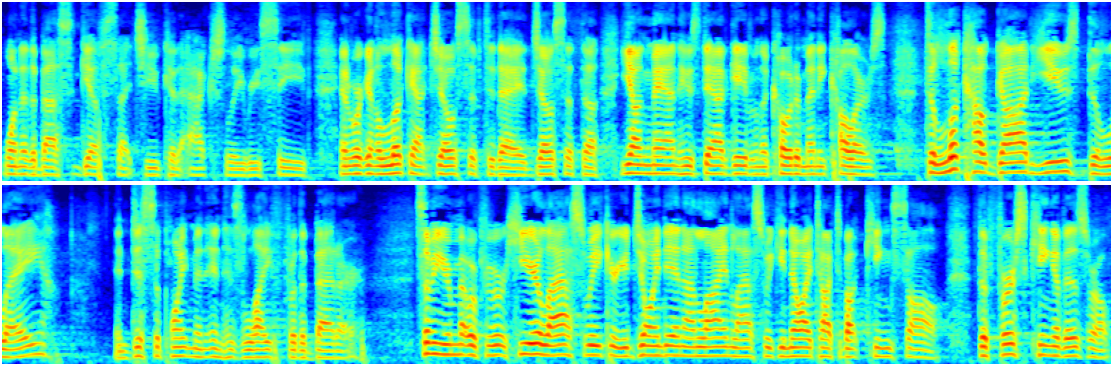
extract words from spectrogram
one of the best gifts that you could actually receive. And we're going to look at Joseph today. Joseph, the young man whose dad gave him the coat of many colors, to look how God used delay and disappointment in his life for the better. Some of you remember, if you were here last week or you joined in online last week, you know I talked about King Saul, the first king of Israel.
